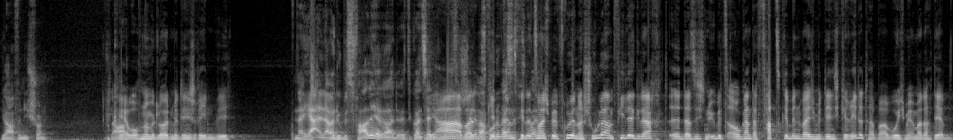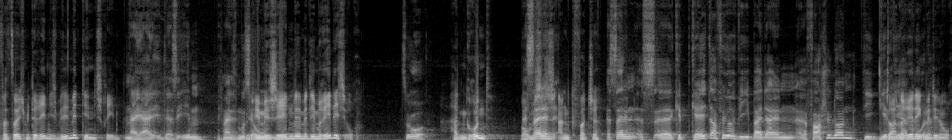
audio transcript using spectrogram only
Ja, finde ich schon. Klar. Okay, aber auch nur mit Leuten, mit denen ich reden will. naja, aber du bist Fahrlehrer. Du kannst ja, Ja, also aber es vor, gibt ganz viele, zum Beispiel früher in der Schule haben viele gedacht, äh, dass ich ein übelst arroganter Fatzke bin, weil ich mit denen nicht geredet habe. Aber wo ich mir immer dachte, ja, was soll ich mit dir reden? Ich will mit dir nicht reden. Naja, das eben. Ich meine, es muss Mit ja wem ich reden will, mit dem rede ich auch. So. Hat einen Grund, warum sei ich denn- dich anquatsche. Es sei denn, es äh, gibt Geld dafür, wie bei deinen äh, Fahrschülern. Die geben Dann rede ich mit denen auch.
